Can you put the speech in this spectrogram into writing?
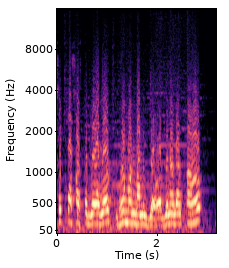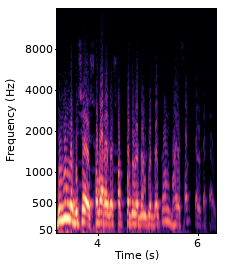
শিক্ষা, স্বাস্থ্য, যোগাযোগ, ভ্রমণ, বাণিজ্য ও বিনোদন সহ বিভিন্ন বিষয়ে সবার আগে সব প্রতিবেদনটি দেখুন। ভয়েস অফ ক্যালকাটায়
